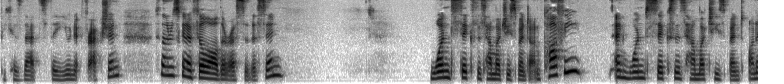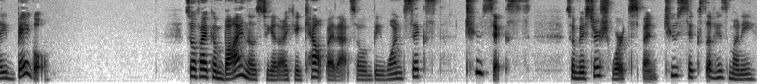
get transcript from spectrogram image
because that's the unit fraction. So I'm just going to fill all the rest of this in. One sixth is how much he spent on coffee and one sixth is how much he spent on a bagel. So if I combine those together, I can count by that. So it would be one sixth, two sixths. So Mr. Schwartz spent two sixths of his money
